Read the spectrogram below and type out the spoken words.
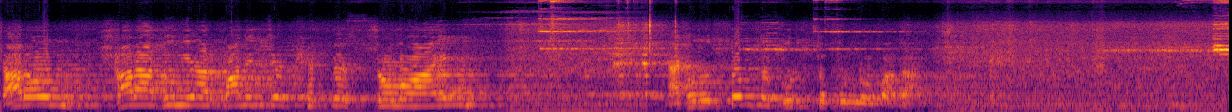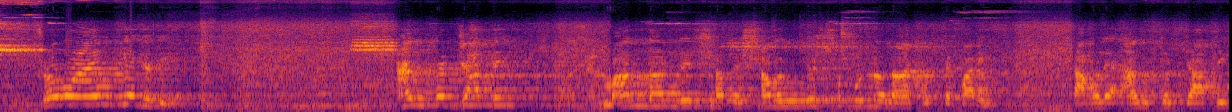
কারণ সারা দুনিয়ার বাণিজ্যের ক্ষেত্রে শ্রম আইন এখন অত্যন্ত গুরুত্বপূর্ণ উপাদান। শ্রম আইনকে যদি আন্তর্জাতিক মানদণ্ডের সাথে সামঞ্জস্যপূর্ণ না করতে পারি, তাহলে আন্তর্জাতিক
